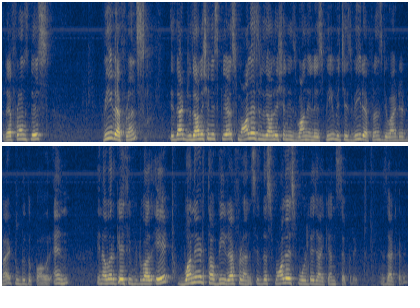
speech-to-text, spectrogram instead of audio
reference this V reference is that resolution is clear smallest resolution is 1 LSB which is V reference divided by 2 to the power n in our case if it was 8, 1 eighth of V reference is the smallest voltage I can separate, is that correct?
